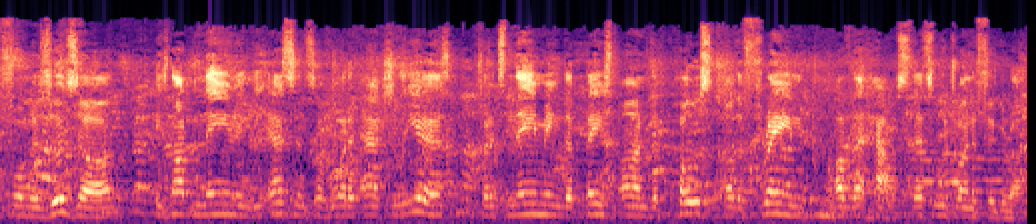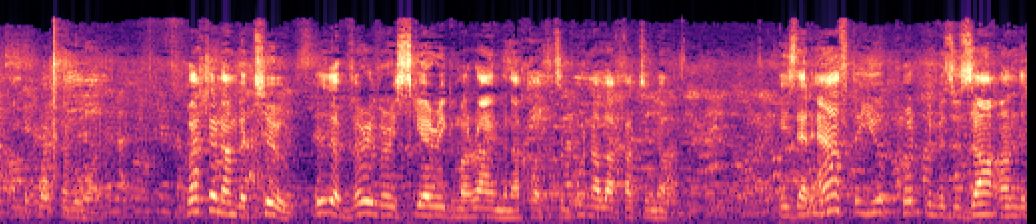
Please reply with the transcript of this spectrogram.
for mezuzah is not naming the essence of what it actually is, but it's naming the based on the post or the frame of the house. That's what we're trying to figure out. Number, question number one. Question number two. This is a very, very scary Gemara in Menachot. It's important halacha to know. Is that after you put the mezuzah on the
